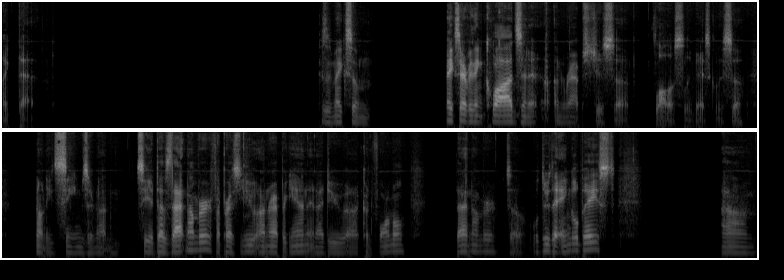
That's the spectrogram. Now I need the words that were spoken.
Like that. Because it makes them, makes everything quads and it unwraps just uh, flawlessly basically. So you don't need seams or nothing. See, it does that number. If I press U, unwrap again, and I do uh, conformal, that number. So we'll do the angle based. Um,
